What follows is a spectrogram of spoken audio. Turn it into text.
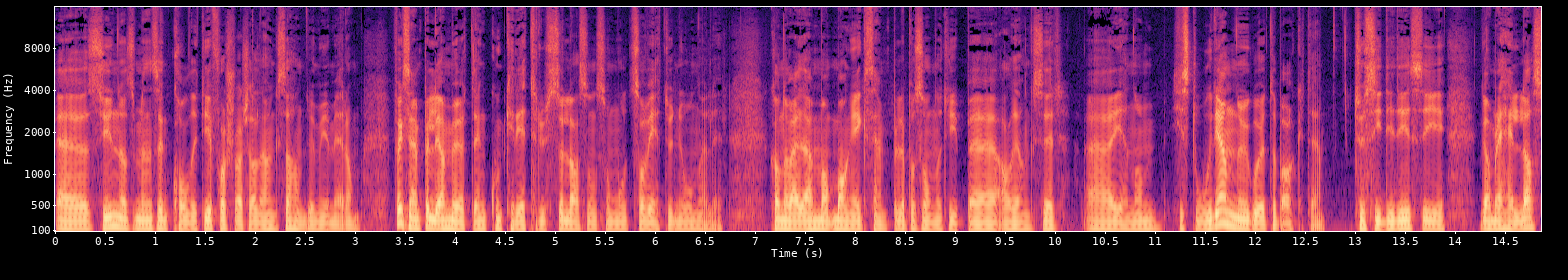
eh, syn, altså, mens en kollektiv forsvarsallianse handler jo mye mer om f.eks. det å møte en konkret trussel, da, sånn som mot Sovjetunionen, eller kan det være det ma mange eksempler på sånne type allianser eh, gjennom historien. Nå går jo tilbake til Thucydides i gamle Hellas,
